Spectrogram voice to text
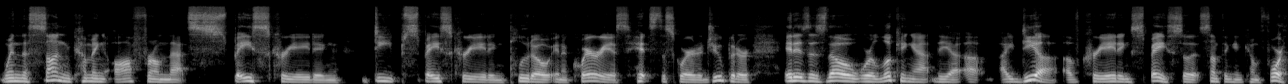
when the sun coming off from that space creating, deep space creating Pluto in Aquarius hits the square to Jupiter, it is as though we're looking at the uh, uh, idea of creating space so that something can come forth,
